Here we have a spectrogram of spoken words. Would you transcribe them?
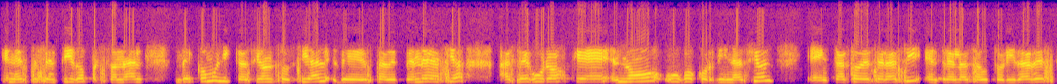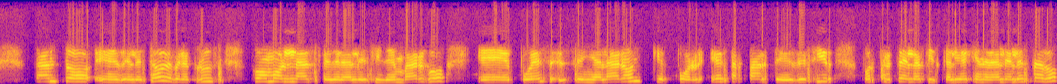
En este sentido, personal de comunicación social de esta dependencia aseguró que no hubo coordinación, en caso de ser así, entre las autoridades tanto eh, del Estado de Veracruz como las federales. Sin embargo, eh, pues señalaron que por esta parte, es decir, por parte de la Fiscalía General del Estado,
